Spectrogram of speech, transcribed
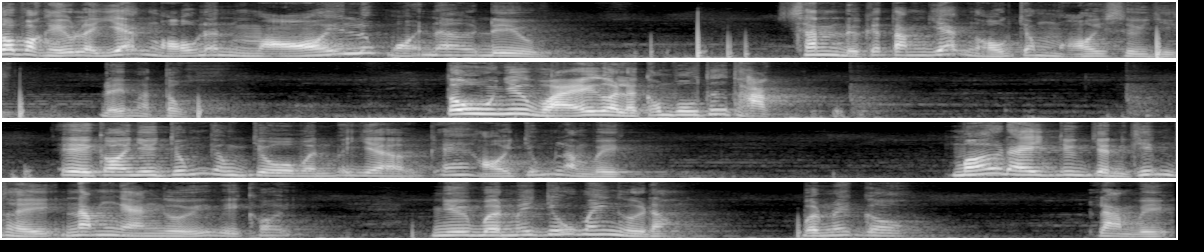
có phật hiệu là giác ngộ nên mọi lúc mọi nơi đều sanh được cái tâm giác ngộ trong mọi sự việc để mà tu. Tu như vậy gọi là công phu thứ thật. Thì coi như chúng trong chùa mình bây giờ cái hội chúng làm việc. Mới đây chương trình khiếm thị 5.000 người quý vị coi. Như bên mấy chú mấy người đâu, bên mấy cô làm việc.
